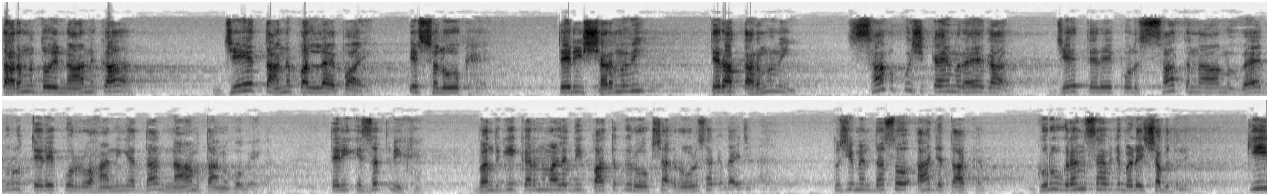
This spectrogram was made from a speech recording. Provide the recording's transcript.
ਧਰਮ ਦੋਇ ਨਾਨਕਾ, ਜੇ ਧਨ ਪੱਲੇ ਪਾਏ, ਇਹ ਸ਼ਲੋਕ ਹੈ। ਤੇਰੀ ਸ਼ਰਮ ਵੀ, ਤੇਰਾ ਧਰਮ ਵੀ, ਸਭ ਕੁਝ ਕਾਇਮ ਰਹੇਗਾ। ਜੇ ਤੇਰੇ ਕੋਲ ਸਤਨਾਮ ਵੈਗੁਰੂ ਤੇਰੇ ਕੋਲ ਰੂਹਾਨੀਅਤ ਦਾ ਨਾਮ ਤਨ ਹੋਵੇਗਾ, ਤੇਰੀ ਇੱਜ਼ਤ ਵੀ ਹੈ। ਬੰਦਗੀ ਕਰਨ ਵਾਲੇ ਦੀ ਪੱਤ ਕੋਈ ਰੋਕ ਰੋਲ ਸਕਦਾ ਹੈ ਜੀ? ਤੁਸੀਂ ਮੈਨੂੰ ਦੱਸੋ, ਅੱਜ ਤੱਕ ਗੁਰੂ ਗ੍ਰੰਥ ਸਾਹਿਬ 'ਚ ਬੜੇ ਸ਼ਬਦ ਨੇ। ਕੀ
